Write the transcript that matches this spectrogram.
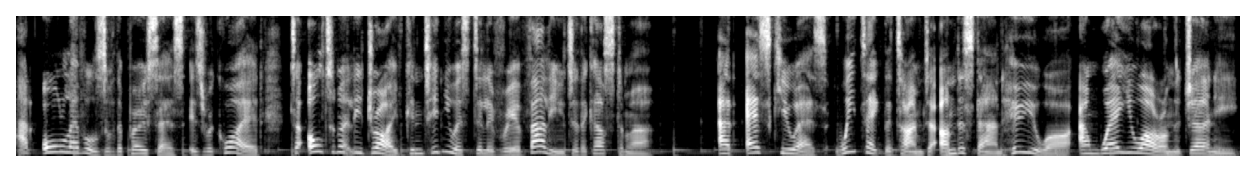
at all levels of the process is required to ultimately drive continuous delivery of value to the customer. At SQS, we take the time to understand who you are and where you are on the journey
